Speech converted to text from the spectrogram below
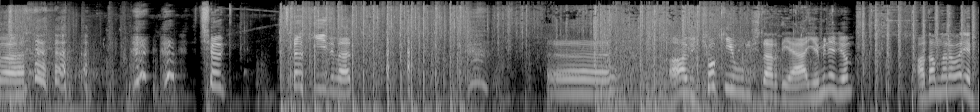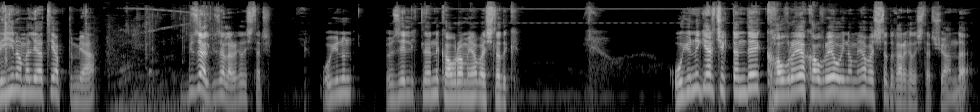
Ulan. çok çok iyiydi lan. Abi çok iyi vuruşlardı ya. Yemin ediyorum adamlara var ya beyin ameliyatı yaptım ya. Güzel güzel arkadaşlar. Oyunun özelliklerini kavramaya başladık. Oyunu gerçekten de kavraya kavraya oynamaya başladık arkadaşlar şu anda.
